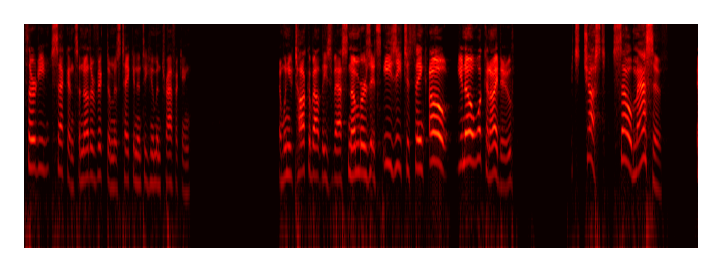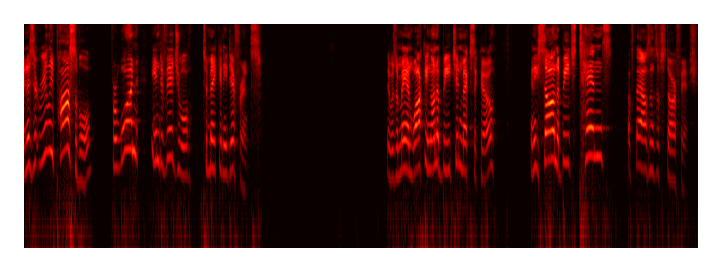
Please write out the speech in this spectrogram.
30 seconds, another victim is taken into human trafficking. And when you talk about these vast numbers, it's easy to think, oh, you know, what can I do? It's just so massive. And is it really possible for one individual to make any difference? There was a man walking on a beach in Mexico, and he saw on the beach tens of thousands of starfish.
